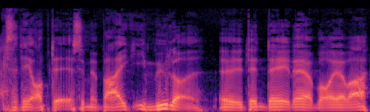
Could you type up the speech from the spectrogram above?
altså det opdagede jeg simpelthen bare ikke i myldret øh, den dag der, hvor jeg var,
